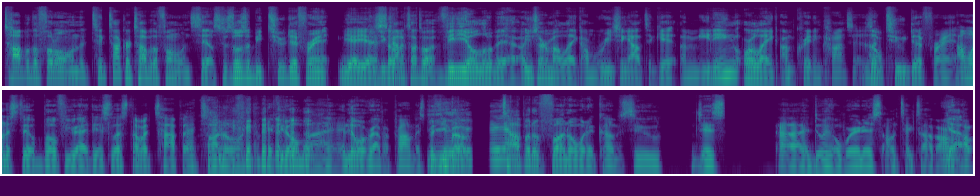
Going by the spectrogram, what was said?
top of the funnel on the TikTok or top of the funnel in sales? Because those would be two different. yeah, yeah. Because you kind of talked about video a little bit. Are you talking about like I'm reaching out to get a meeting or like I'm creating content? It's like I'll- two different. I want to steal both of your ideas. So let's start with top of the funnel, if you don't mind, and then we'll wrap. I promise. But you, bro, top of the funnel when it comes to just uh, doing awareness on TikTok or, Yeah. or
